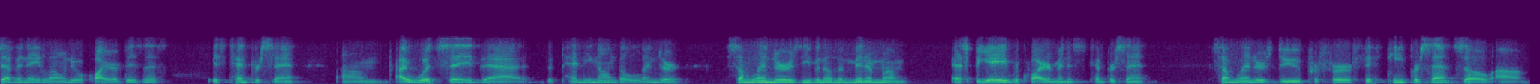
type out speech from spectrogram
7A loan to acquire a business is 10%. Um, I would say that depending on the lender, some lenders, even though the minimum SBA requirement is 10%, some lenders do prefer 15%. So um,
